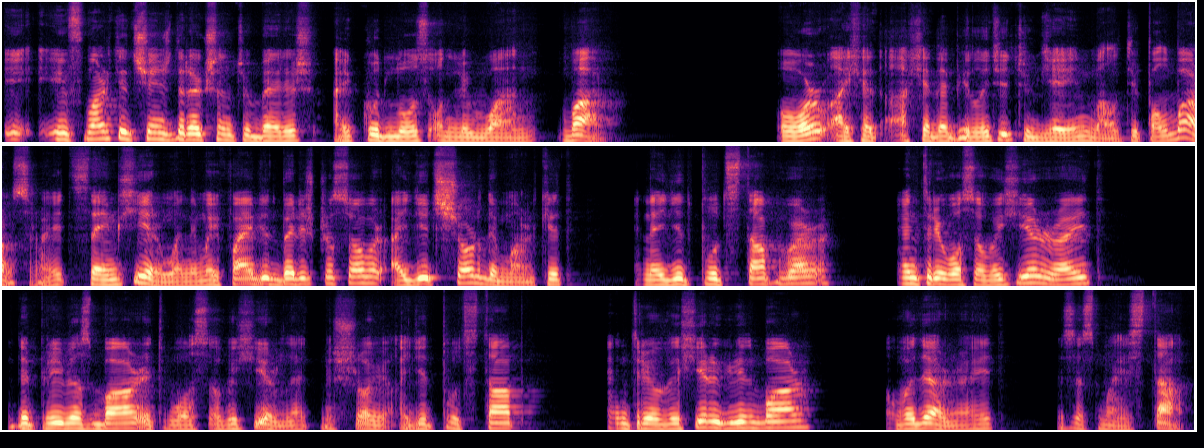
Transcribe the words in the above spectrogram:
if market change direction to bearish I could lose only one bar. Or I had I had ability to gain multiple bars right? Same here. When MA5 did bearish crossover I did short the market and I did put stop where entry was over here right the previous bar it was over here. Let me show you. I did put stop entry over here green bar over there right? This is my stop.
